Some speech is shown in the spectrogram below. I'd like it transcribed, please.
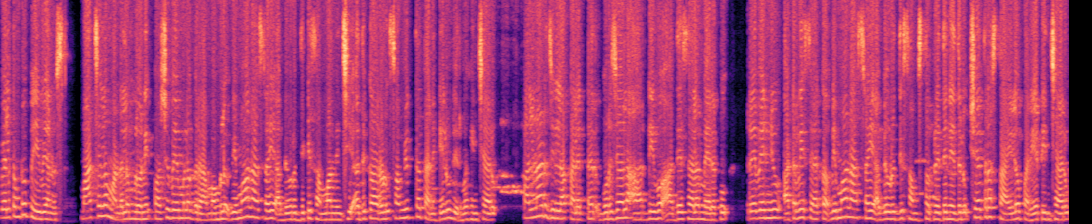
Welcome to PV news. Machala మండలంలోని పశువేముల గ్రామంలో విమానాశ్రయ అభివృద్ధికి సంబంధించి అధికారులు సంయుక్త తనిఖీలు నిర్వహించారు. పల్నాడు జిల్లా కలెక్టర్ గురజాల ఆర్డీఓ ఆదేశాల మేరకు రెవెన్యూ అటవీ శాఖ విమానాశ్రయ అభివృద్ధి సంస్థ ప్రతినిధులు క్షేత్రస్థాయిలో పర్యటించారు.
